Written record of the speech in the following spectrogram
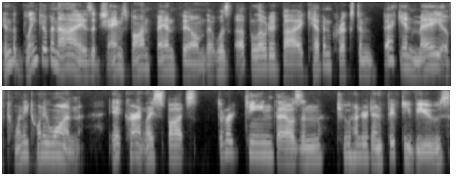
In the Blink of an Eye is a James Bond fan film that was uploaded by Kevin Croxton back in May of 2021. It currently spots 13,250 views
